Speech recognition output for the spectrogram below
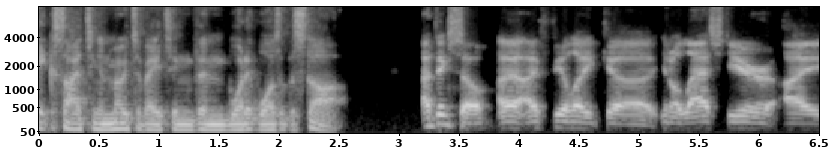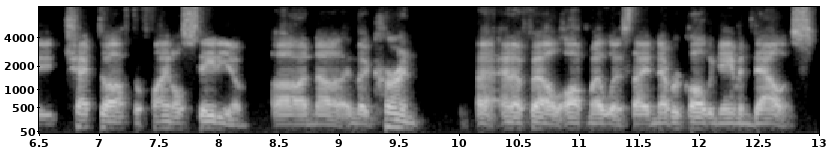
exciting and motivating than what it was at the start? I think so. I, I feel like uh, you know last year i checked off the final stadium on uh, in the current uh, nfl off my list. I had never called a game in dallas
